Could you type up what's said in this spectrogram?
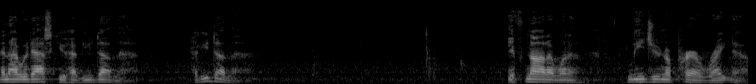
And I would ask you, have you done that? Have you done that? If not, I want to lead you in a prayer right now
